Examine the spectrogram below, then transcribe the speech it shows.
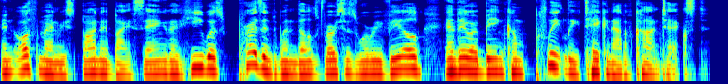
And Uthman responded by saying that he was present when those verses were revealed and they were being completely taken out of context.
